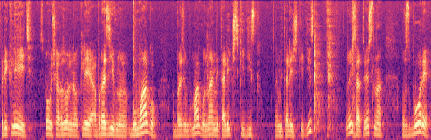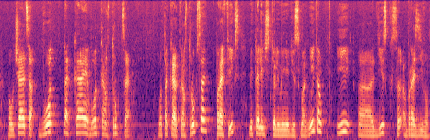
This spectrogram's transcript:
приклеить с помощью аэрозольного клея абразивную бумагу, образим бумагу на металлический диск. На металлический диск. Ну и, соответственно, в сборе получается вот такая вот конструкция. Вот такая вот конструкция, профикс, металлический алюминиевый диск с магнитом и э, диск с абразивом.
